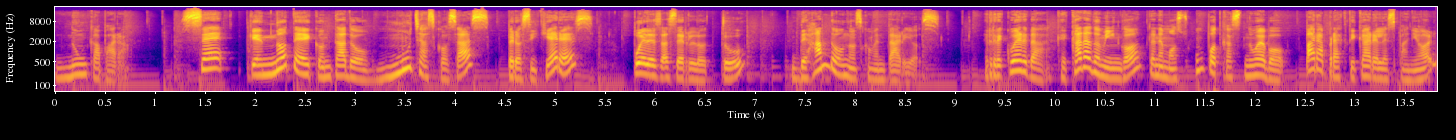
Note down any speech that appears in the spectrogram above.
nunca para. Que no te he contado muchas cosas, pero si quieres, puedes hacerlo tú dejando unos comentarios. Recuerda que cada domingo tenemos un podcast nuevo para practicar el español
